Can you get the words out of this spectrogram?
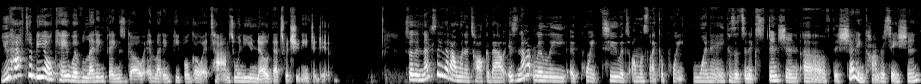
You have to be okay with letting things go and letting people go at times when you know that's what you need to do. So the next thing that I want to talk about is not really a point two, it's almost like a point 1A because it's an extension of the shedding conversation,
